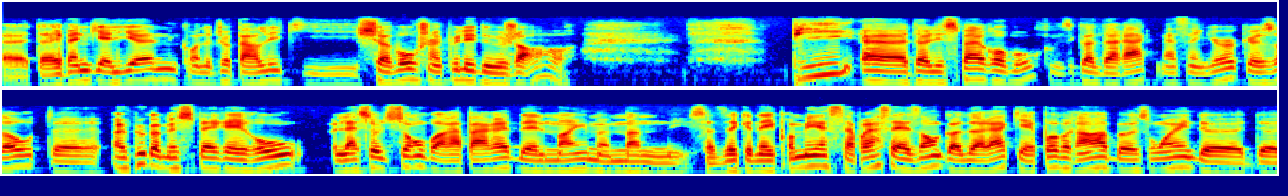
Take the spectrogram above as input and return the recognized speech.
Euh, t'as Evangelion, qu'on a déjà parlé, qui chevauche un peu les deux genres. Puis, euh, t'as les super robots, comme dit Goldorak, Massinger, qu'eux autres, euh, un peu comme un super-héros, la solution va apparaître d'elle-même un moment donné. C'est-à-dire que dans les premières, sa première saison, Goldorak n'avait pas vraiment besoin de, de,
